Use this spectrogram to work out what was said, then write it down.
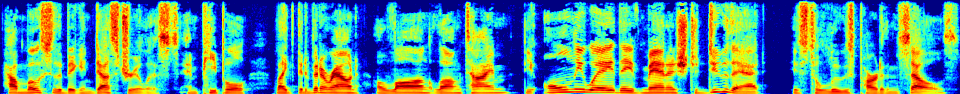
how most of the big industrialists and people like that have been around a long, long time, the only way they've managed to do that is to lose part of themselves.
